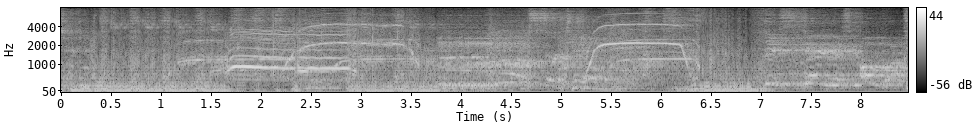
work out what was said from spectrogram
over! This game is over!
